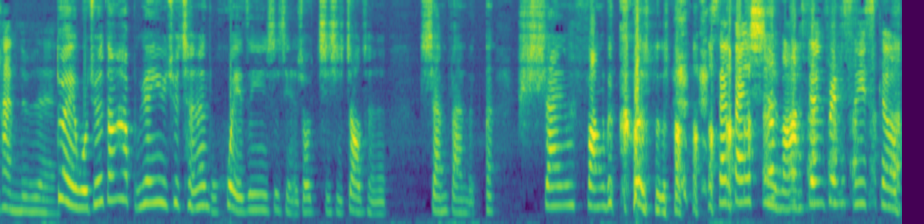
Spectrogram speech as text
看，对不对？对，我觉得当他不愿意去承认不会这件事情的时候，其实造成了三番的呃三方的困扰。三藩市吗？San Francisco，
